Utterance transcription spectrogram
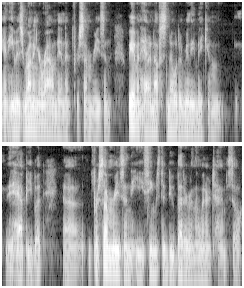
and he was running around in it for some reason. We haven't had enough snow to really make him happy, but uh, for some reason he seems to do better in the wintertime. So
